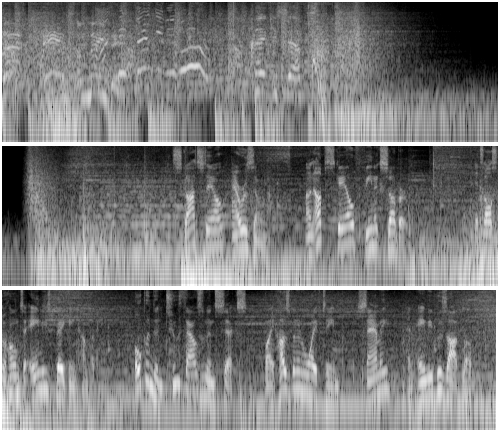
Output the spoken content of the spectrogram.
That is amazing! Thank you, chef. Scottsdale, Arizona, an upscale Phoenix suburb. It's also home to Amy's Baking Company, opened in 2006 by husband and wife team Sammy and Amy Bouzaglo.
